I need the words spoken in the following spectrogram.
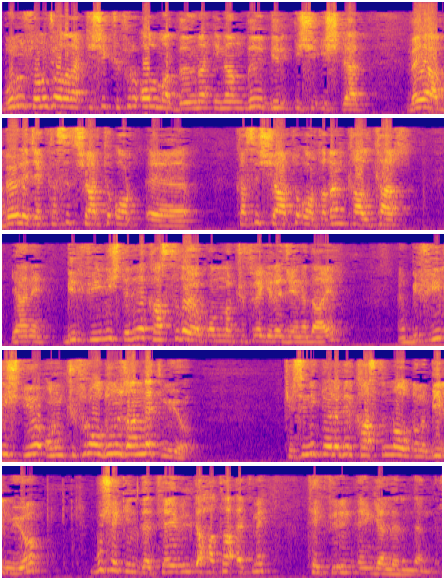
Bunun sonucu olarak kişi küfür olmadığına inandığı bir işi işler veya böylece kasıt şartı ort, e, kasıt şartı ortadan kalkar. Yani bir fiil işledi de kastı da yok onunla küfre gireceğine dair. Yani bir fiil işliyor onun küfür olduğunu zannetmiyor. Kesinlikle öyle bir kastının olduğunu bilmiyor. Bu şekilde tevilde hata etmek tekfirin engellerindendir.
